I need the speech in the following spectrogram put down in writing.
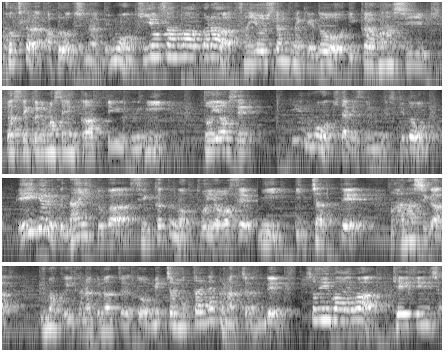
こっちからアプローチしないでも企業さん側から採用したいんだけど一回お話聞かせてくれませんかっていう風に問い合わせっていうのも来たりするんですけど営業力ない人がせっかくの問い合わせに行っちゃって話がうまくいかなくなっちゃうとめっちゃもったいなくなっちゃうんでそういう場合は経験者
